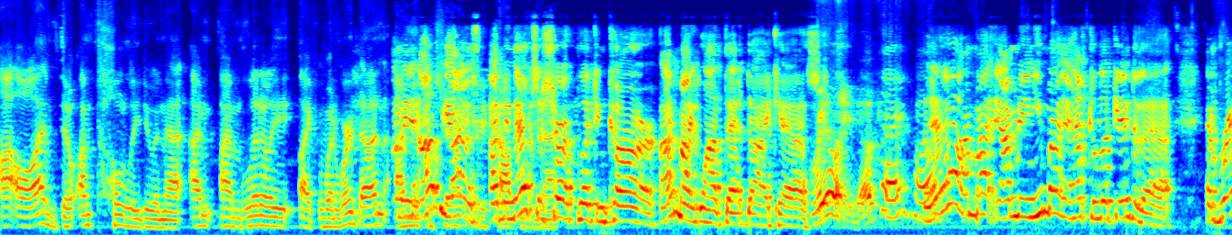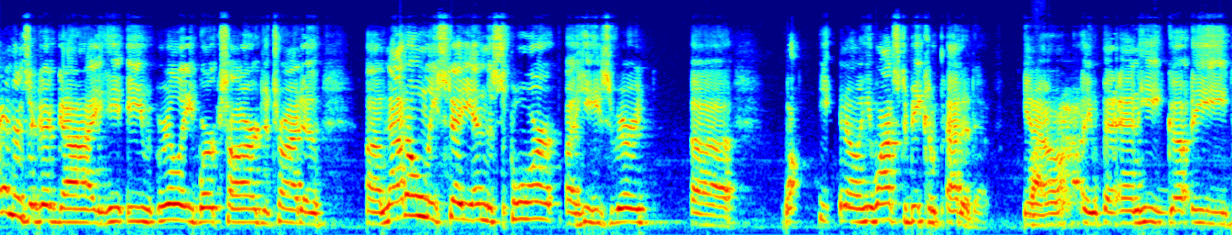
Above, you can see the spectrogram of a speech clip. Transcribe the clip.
oh, I'm do, I'm totally doing that. I'm I'm literally like when we're done. I I'm mean, I'll be sure honest. get I mean, that's a that. sharp looking car. I might want that diecast. really? Okay. Well, Yeah, I might. I mean, you might have to look into that. And Brandon's a good guy. He he really works hard to try to uh, not only stay in the sport, but he's very, uh, well, he- you know, he wants to be competitive. You know, and he go he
